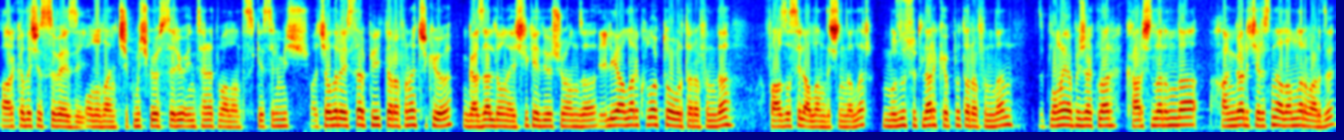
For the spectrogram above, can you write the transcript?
Arkadaşı Svezi odadan çıkmış gösteriyor. İnternet bağlantısı kesilmiş. Açalı reisler Peak tarafına çıkıyor. Gazel de ona eşlik ediyor şu anda. Deli Yağlar Clock Tower tarafında. Fazlasıyla alan dışındalar. Muzlu Sütler köprü tarafından zıplama yapacaklar. Karşılarında hangar içerisinde adamlar vardı.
